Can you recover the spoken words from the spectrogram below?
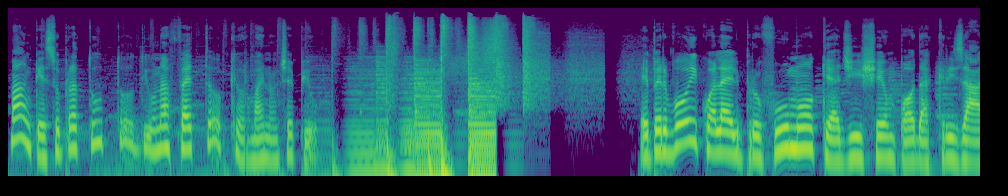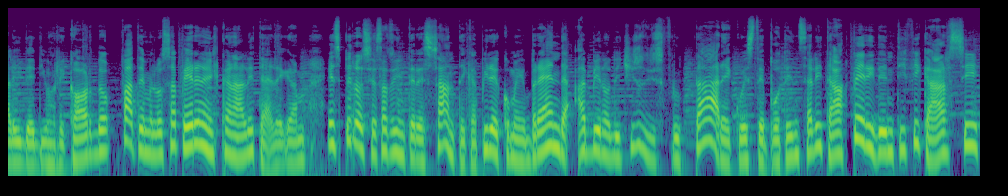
ma anche e soprattutto di un affetto che ormai non c'è più. E per voi qual è il profumo che agisce un po' da crisalide di un ricordo? Fatemelo sapere nel canale Telegram e spero sia stato interessante capire come i brand abbiano deciso di sfruttare queste potenzialità per identificarsi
